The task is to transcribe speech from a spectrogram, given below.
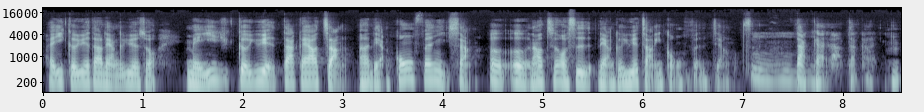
还一个月到两个月的时候，每一个月大概要长呃两公分以上，二二，然后之后是两个月长一公分这样子，嗯大概啦，大概嗯。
